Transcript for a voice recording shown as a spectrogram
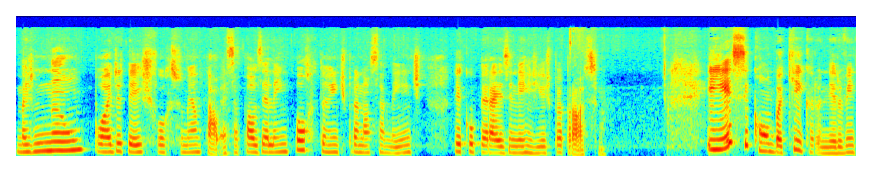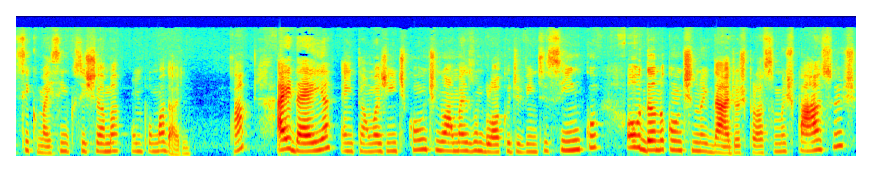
mas não pode ter esforço mental. Essa pausa é importante para nossa mente recuperar as energias para a próxima. E esse combo aqui, caroneiro 25 mais 5, se chama um pomodoro tá? A ideia é então a gente continuar mais um bloco de 25, ou dando continuidade aos próximos passos,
